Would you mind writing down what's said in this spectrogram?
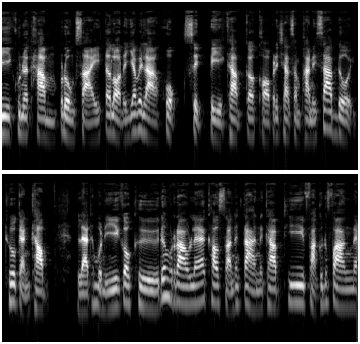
มีคุณธรรมโปร่งใสตลอดระยะเวลา 60 ปีครับ ก็ขอประชาสัมพันธ์ให้ทราบโดยทั่วกันครับ และทั้งหมดนี้ก็คือเรื่องราวและข่าวสารต่างๆนะครับ ที่ฝากคุณผู้ฟังใน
